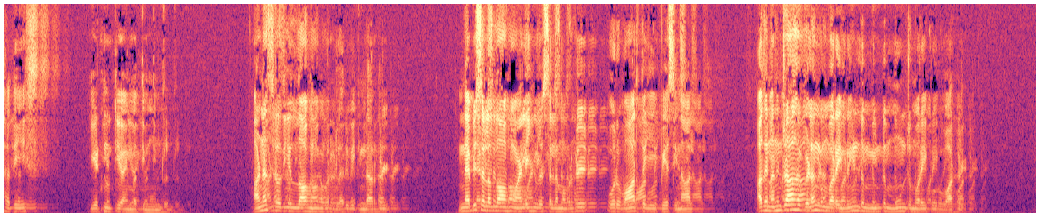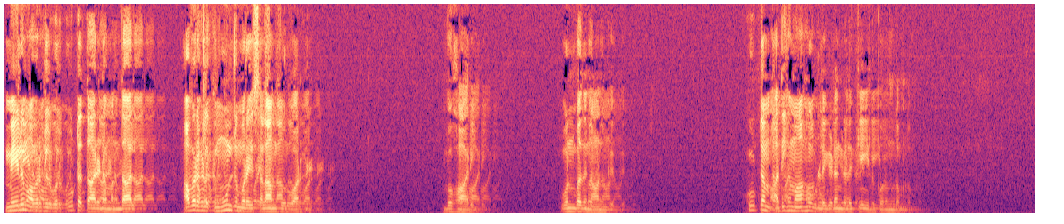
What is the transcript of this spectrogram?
ஹதீஸ் எட்நூத்தி ஐம்பத்தி மூன்று. அனஸ் ரதியுல்லாஹும் அவர்கள் அறிவிக்கின்றார்கள் நபி அலஹி வசல்லம் அவர்கள் ஒரு வார்த்தையை பேசினால் அது நன்றாக விளங்கும் வரை மீண்டும் மீண்டும் மூன்று முறை கூறுவார்கள். மேலும் அவர்கள் ஒரு கூட்டத்தாரிடம் வந்தால் அவர்களுக்கு மூன்று முறை சலாம் கூறுவார்கள். புகாரி ஒன்பது நான்கு. கூட்டம் அதிகமாக உள்ள இடங்களுக்கே இது பொருந்தும்.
